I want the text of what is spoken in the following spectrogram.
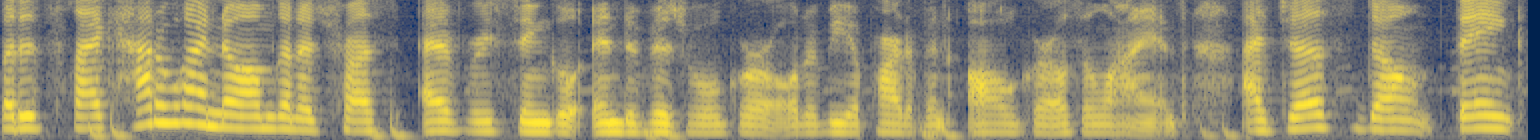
but it's like, how do I know I'm gonna trust every single individual girl to be a part of an all girls alliance? I just don't think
